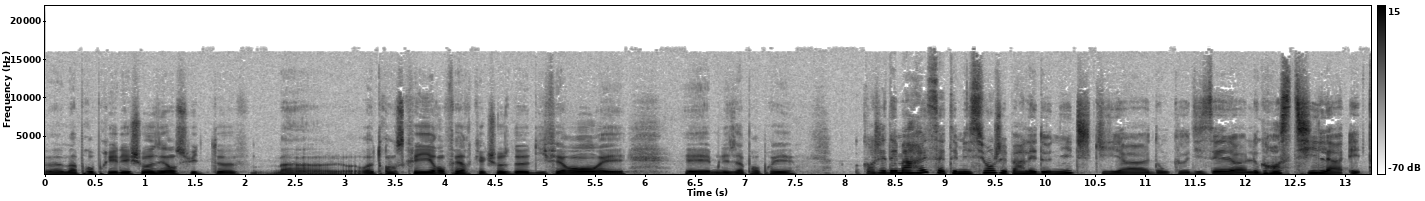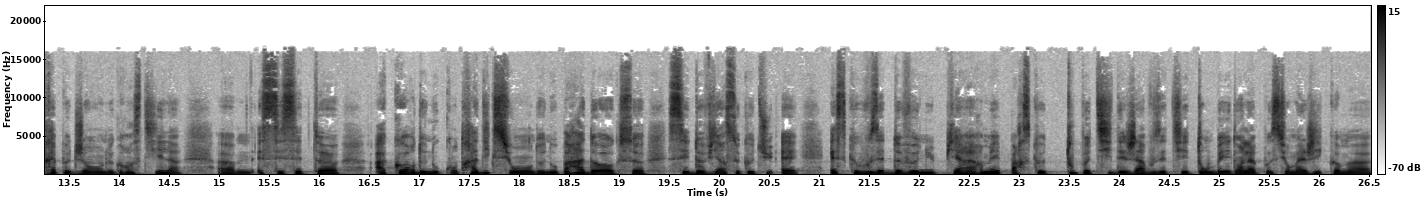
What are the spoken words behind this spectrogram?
euh, m'approprier les choses et ensuite ben, retranscrire, en faire quelque chose de différent et, et me les approprier. Quand j'ai démarré cette émission, j'ai parlé de Nietzsche qui euh, donc euh, disait euh, le grand style et très peu de gens ont le grand style. c'est cet accord de nos contradictions, de nos paradoxes. C'est deviens ce que tu es. Est-ce que vous êtes devenu Pierre Hermé parce que tout petit déjà vous étiez tombé dans la potion magique comme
